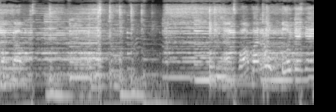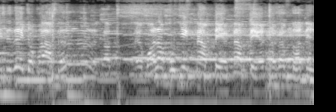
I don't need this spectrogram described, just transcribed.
นะครับอ่าขอพันลูกตัวใหญ่ๆเด้อเจ้าภาพเด้อครับแต่หมอลำผู้ยิ่งน้ำแตกน้ำแตกนะครับตอนนี้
